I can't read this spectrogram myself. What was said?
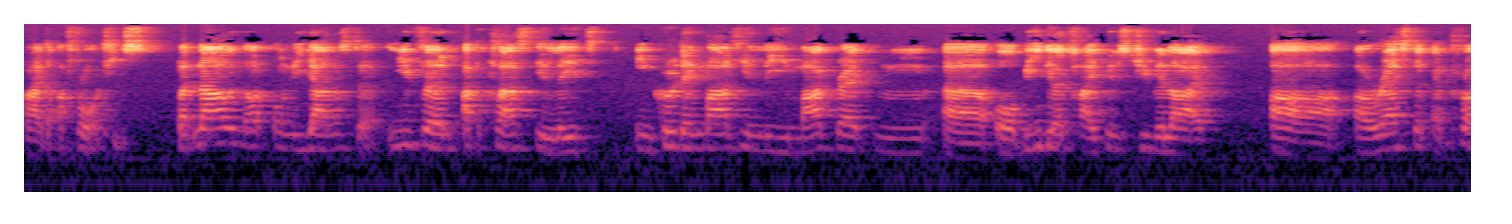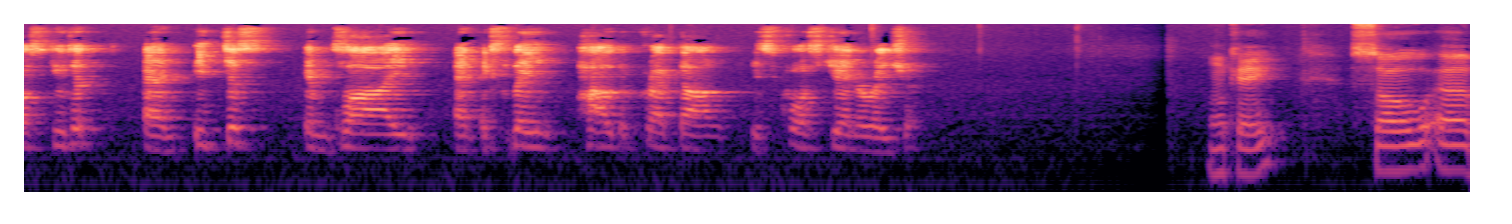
by the authorities. But now, not only youngsters, even upper class elite, including Martin Lee, Margaret um, uh, or media typist Jimmy Lai, are arrested and prosecuted. And it just implied and explained how the crackdown is cross generation. Okay. So uh,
